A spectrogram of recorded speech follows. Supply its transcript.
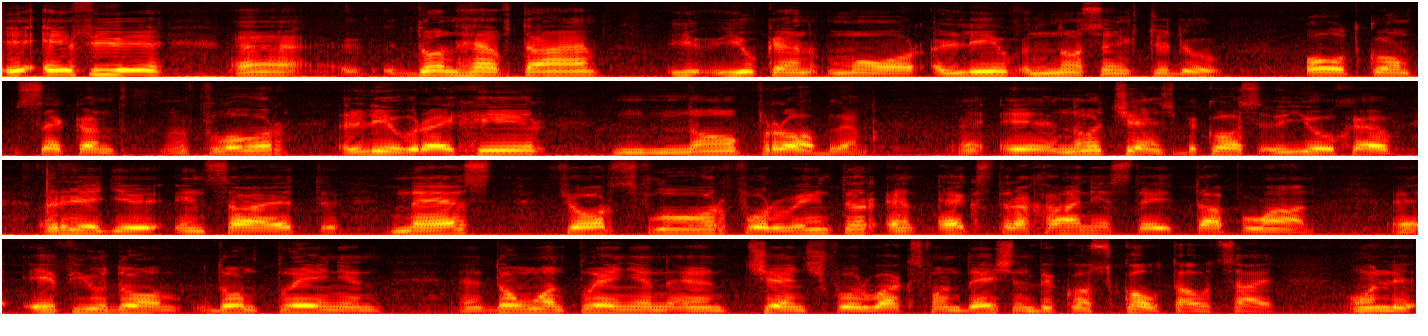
I- if you uh, don't have time you, you can more leave nothing to do old comp second floor live right here no problem Uh, uh, Eh, eh, no change because you have ready inside nest first floor for winter and extra honey stay top one. Uh, if you don't don't planning don't want planning and change for wax foundation because cold outside. Only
